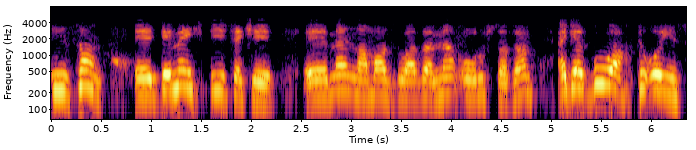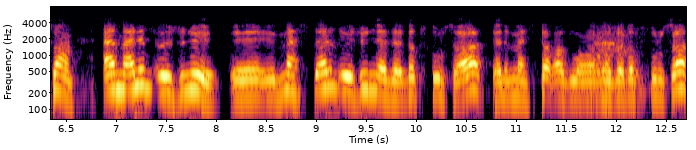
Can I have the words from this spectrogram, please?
insan e, demək istəyirsə ki, e, mən namaz qılacam, mən oruç tutacam, əgər bu vaxtı o insan əməlin özünü, e, məslərin özünü nəzərdə tutursa, yəni məslər adlanan nəzərdə tutursa,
